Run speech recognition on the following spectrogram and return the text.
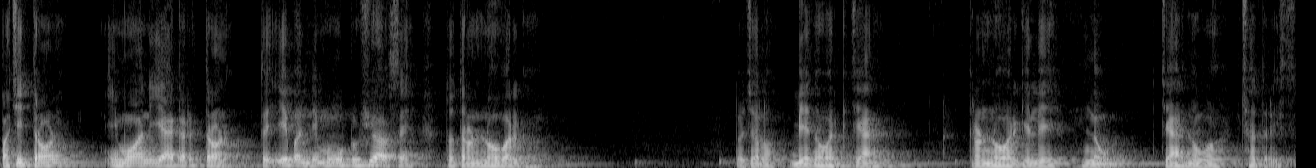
પછી ત્રણ, એમાં અહીંયા આગળ ત્રણ. તો એ બંનેમાં મોટું શું આવશે? તો ત્રણનો વર્ગ. તો ચલો, બેનો વર્ગ ચાર, ત્રણનો વર્ગ એટલે નવ. ચાર, નવ, છત્રીસ.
